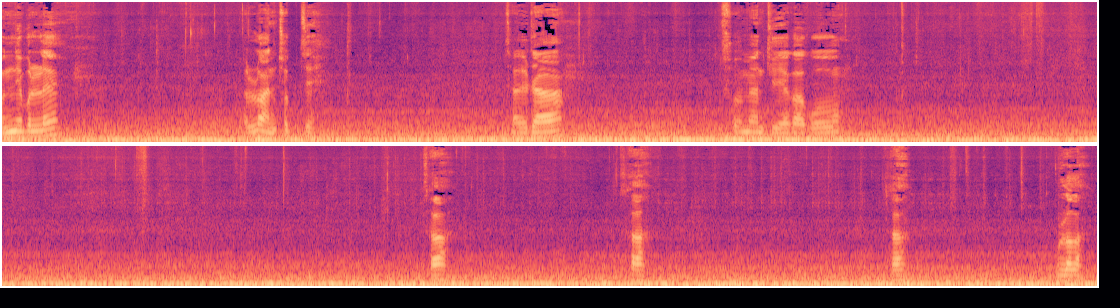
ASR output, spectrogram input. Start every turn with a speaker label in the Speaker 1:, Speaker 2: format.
Speaker 1: 옷 입을래? 별로 안 춥지? 잘자 추우면 뒤에 가고 자 자. 자. 올라가.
